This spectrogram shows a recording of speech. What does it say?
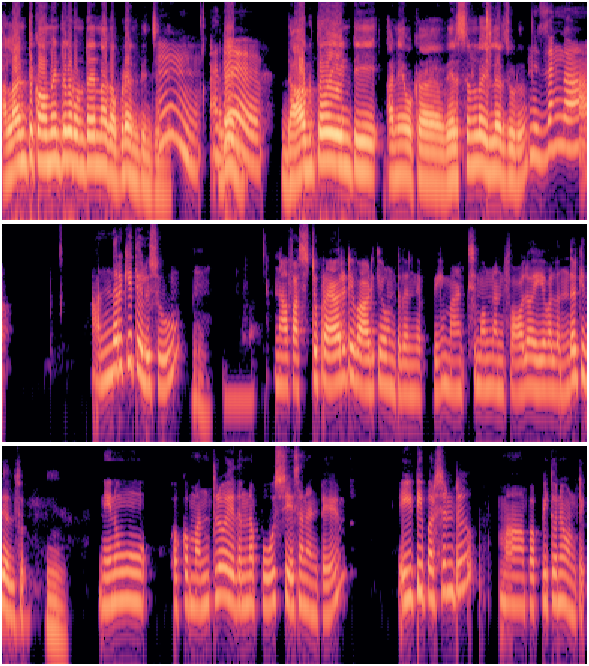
అలాంటి కామెంట్‌లు గూడా ఉంటాయని నాకు అప్పుడే అనిపించింది. అంటే డాగ్‌తో ఏంటి అనే ఒక వెర్షన్‌లో ఎళ్ళారు చూడు. నిజంగా అందరికీ తెలుసు. నా ఫస్ట్ ప్రయారిటీ వాడికే ఉంటదని జెప్పి. మాక్సిమం నన్ను ఫాలో అయ్యే వాళ్ళందరికీ తెలుసు. నేను ఒక మంత్‌లో ఏదన్నా పోస్ట్ చేశానంటే 80% మా పప్పీతోనే ఉంటాయి.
